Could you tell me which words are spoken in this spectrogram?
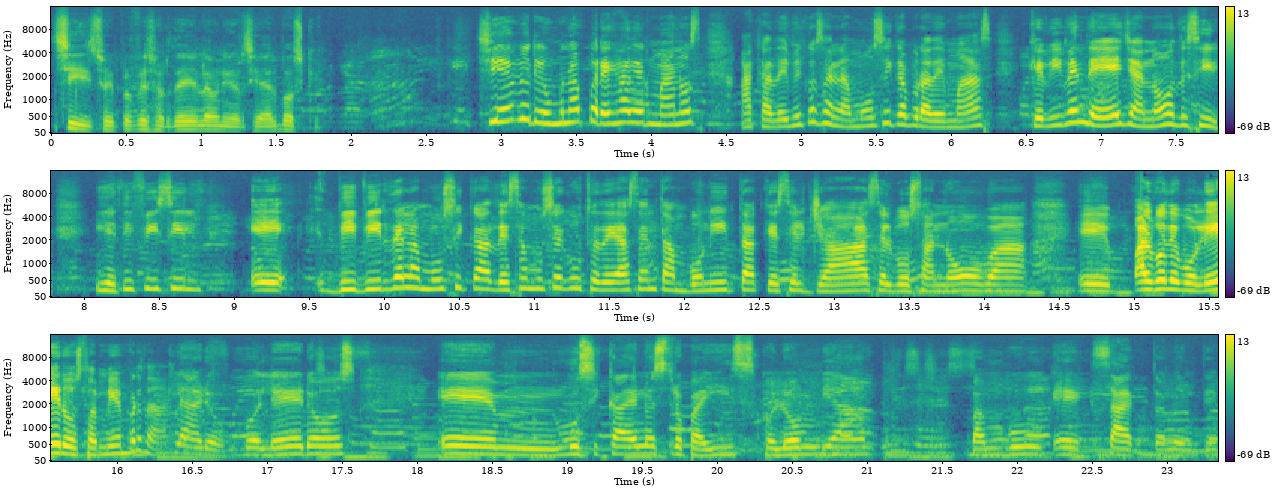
sí, soy profesor de la Universidad del Bosque chévere, una pareja de hermanos académicos en la música, pero además que viven de ella, ¿no? Es decir, y es difícil eh, vivir de la música, de esa música que ustedes hacen tan bonita, que es el jazz, el bossa nova, eh, algo de boleros también, ¿verdad? Claro, boleros, em, música de nuestro país, Colombia, bambú, exactamente.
